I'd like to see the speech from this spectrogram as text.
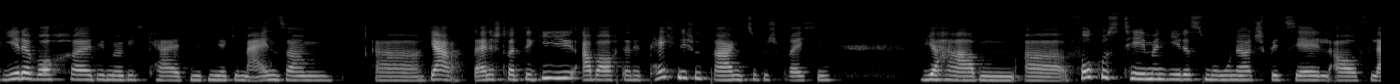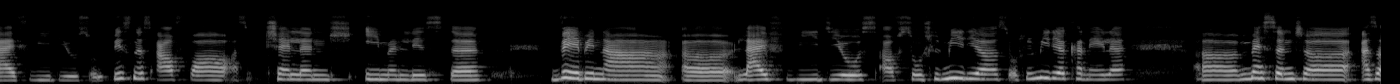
jede Woche die Möglichkeit, mit mir gemeinsam äh, ja, deine Strategie, aber auch deine technischen Fragen zu besprechen. Wir haben äh, Fokusthemen jedes Monat, speziell auf Live-Videos und Businessaufbau, also Challenge, E-Mail-Liste, Webinar, äh, Live-Videos auf Social Media, Social-Media-Kanäle äh, Messenger, also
